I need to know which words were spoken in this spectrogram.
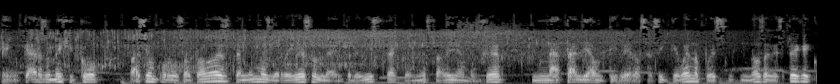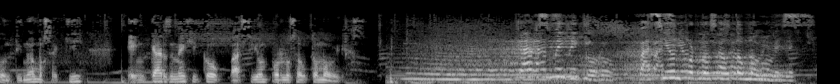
en Cars México, Pasión por los Automóviles. Tenemos de regreso la entrevista con esta bella mujer, Natalia Ontiveros. Así que bueno, pues no se despegue, continuamos aquí en Cars México, Pasión por los Automóviles. Cars México, Pasión por los Automóviles.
